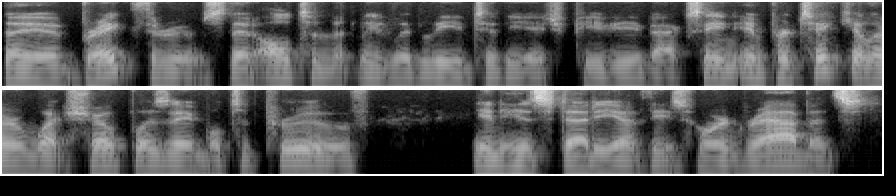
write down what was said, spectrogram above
the breakthroughs that ultimately would lead to the HPV vaccine. In particular, what Shope was able to prove in his study of these horned rabbits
